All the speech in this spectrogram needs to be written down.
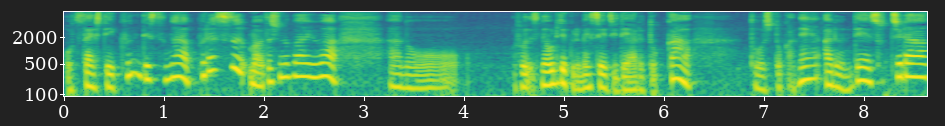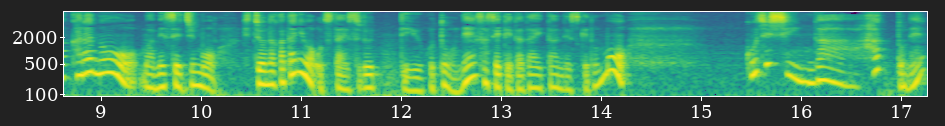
お伝えしていくんですがプラス、まあ、私の場合はあのそうですね降りてくるメッセージであるとか投資とかねあるんでそちらからの、まあ、メッセージも必要な方にはお伝えするっていうことをねさせていただいたんですけどもご自身がはっとね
